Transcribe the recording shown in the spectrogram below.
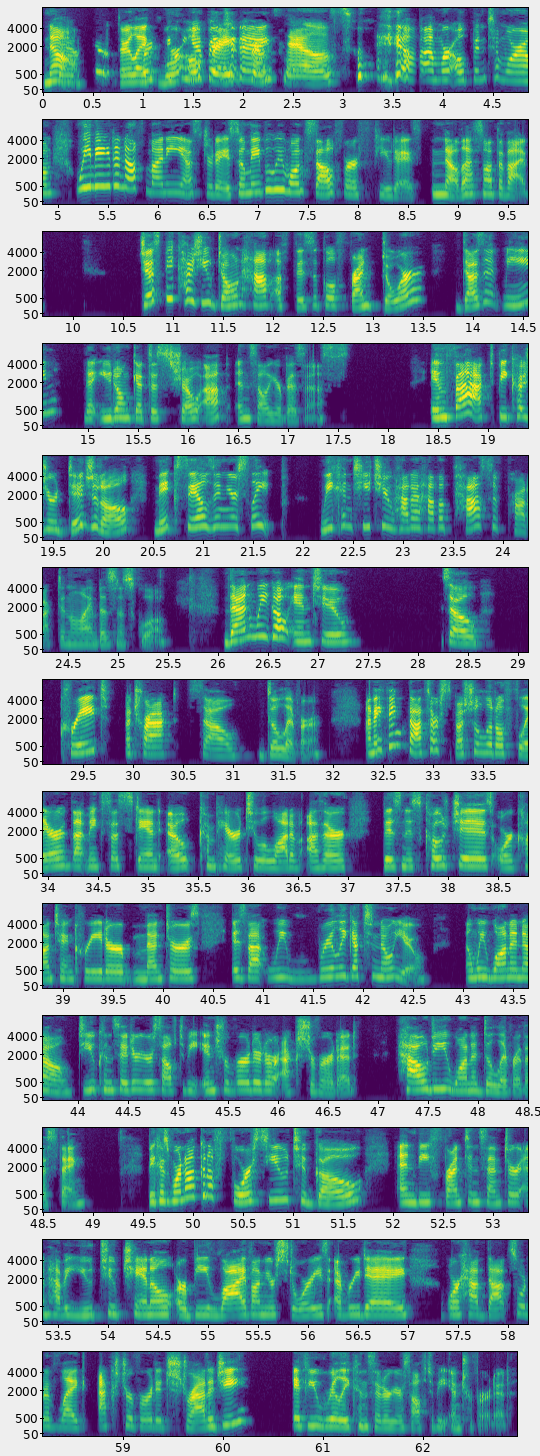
No. yeah. they're like we're, we're open today. sales. Yeah and we're open tomorrow. We made enough money yesterday so maybe we won't sell for a few days. No that's not the vibe. Just because you don't have a physical front door doesn't mean that you don't get to show up and sell your business in fact, because you're digital, make sales in your sleep. We can teach you how to have a passive product in the Line Business School. Then we go into so create, attract, sell, deliver. And I think that's our special little flair that makes us stand out compared to a lot of other business coaches or content creator mentors is that we really get to know you. And we want to know do you consider yourself to be introverted or extroverted? How do you want to deliver this thing? Because we're not going to force you to go and be front and center and have a YouTube channel or be live on your stories every day or have that sort of like extroverted strategy if you really consider yourself to be introverted.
